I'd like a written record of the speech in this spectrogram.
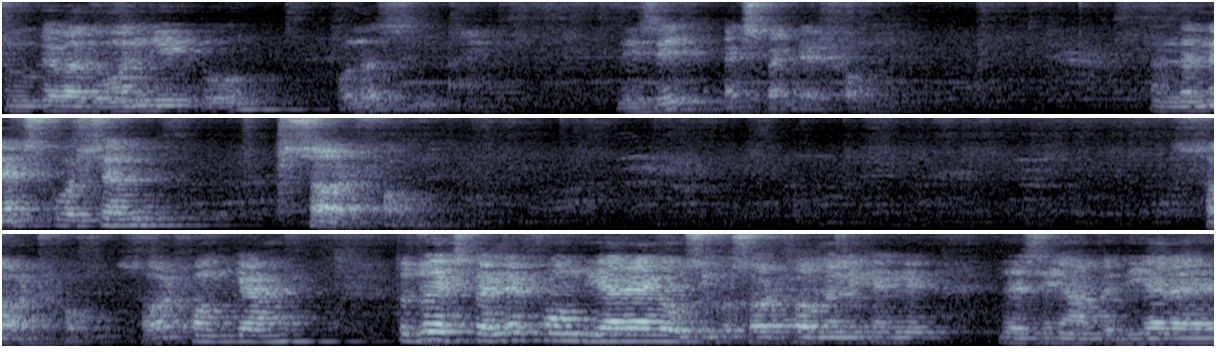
two के बाद one zero plus this is expanded form and the next question short form short form short form क्या है तो जो एक्सपेंडेड फॉर्म दिया रहेगा उसी को शॉर्ट फॉर्म में लिखेंगे जैसे यहाँ पे दिया रहे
